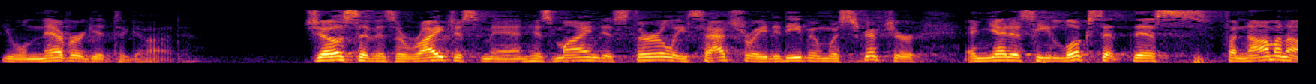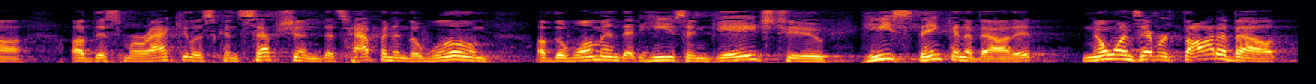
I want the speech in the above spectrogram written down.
You will never get to God. Joseph is a righteous man. His mind is thoroughly saturated even with scripture. And yet as he looks at this phenomena of this miraculous conception that's happened in the womb of the woman that he's engaged to, he's thinking about it. No one's ever thought about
